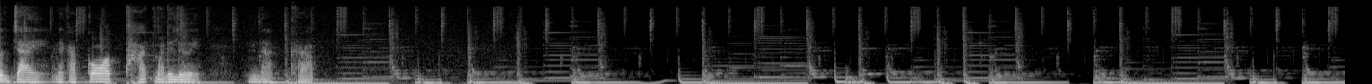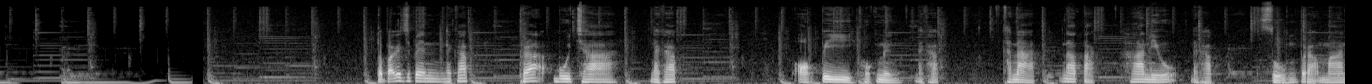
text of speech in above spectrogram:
สนใจนะครับก็ทักมาได้เลยนะครับ ต่อไปก็จะเป็นนะครับพระบูชานะครับ ออกปี 61 นะครับ ขนาดหน้าตัก 5 นิ้วนะครับ สูงประมาณ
